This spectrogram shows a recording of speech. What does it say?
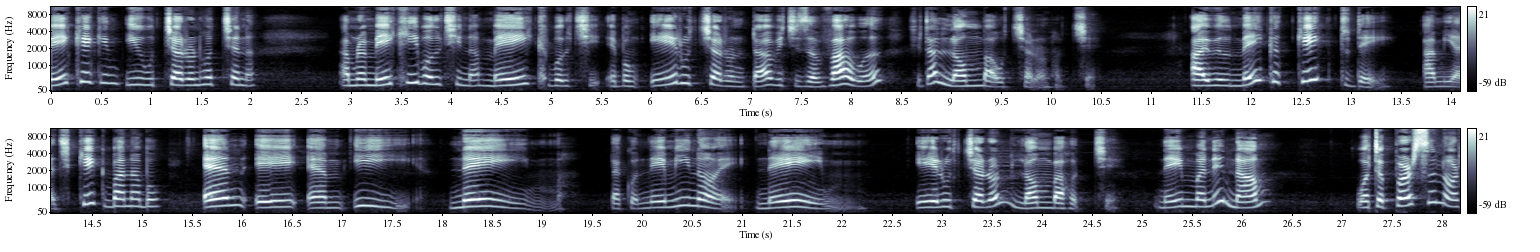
মেকে কিন্তু ই উচ্চারণ হচ্ছে না। আমরা মেকই বলছি না মেক বলছি। এবং এর উচ্চারণটা উইচ ইজ আ ভাওয়াল সেটা লম্বা উচ্চারণ হচ্ছে। I will make a cake today আমি আজ কেক বানাবো। N A M E name দেখো নেমই নয় নেম এর উচ্চারণ লম্বা হচ্ছে। নেম মানে নাম। What a person or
